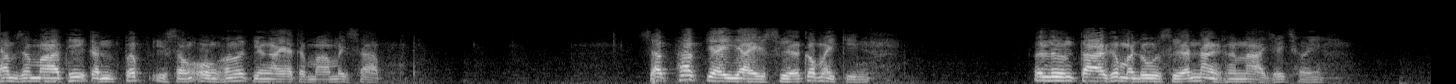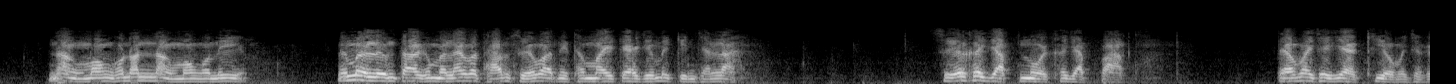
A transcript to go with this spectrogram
ทำสมาธิกันปุ๊บอีกสององค์เขาคิดยังไงอาตมาไม่ทราบ สักพักใหญ่ๆเสือก็ไม่กินก็ลืมตาขึ้นมาดูเสือนั่งข้างหน้าเฉยๆนั่งมองคนนั้นนั่งมองคนนี้แล้วเมื่อลืมตาขึ้นมาแล้วก็ถามเสือว่านี่ทำไมแกจึงไม่กินฉันล่ะ เสือขยับหนวดขยับปาก แต่ไม่ใช่แยกเขี้ยวไม่ใช่ข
